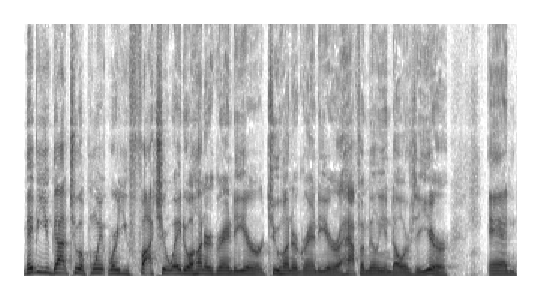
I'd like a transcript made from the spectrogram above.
Maybe you got to a point where you fought your way to 100 grand a year or 200 grand a year or half a million dollars a year and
